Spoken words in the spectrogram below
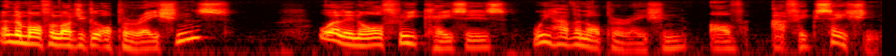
And the morphological operations? Well, in all three cases, we have an operation of affixation.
